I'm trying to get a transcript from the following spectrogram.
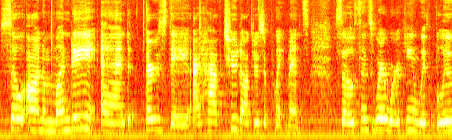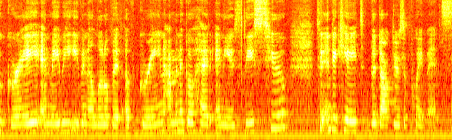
So on Monday and Thursday, I have two doctor's appointments. So since we're working with blue, gray, and maybe even a little bit of green, I'm going to go ahead and use these two to indicate the doctor's appointments.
